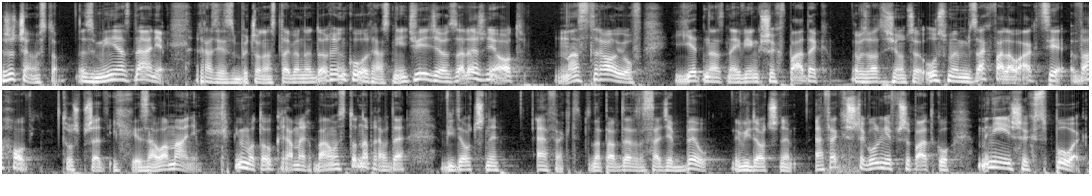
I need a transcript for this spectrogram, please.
że często zmienia zdanie. Raz jest zbyczo nastawiony do rynku, raz niedźwiedzio, zależnie od nastrojów. Jedna z największych wpadek w 2008 zachwalał akcję Wachowi tuż przed ich załamaniem. Mimo to Kramer Bounce to naprawdę widoczny efekt. To naprawdę w zasadzie był widoczny efekt, szczególnie w przypadku mniejszych spółek.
